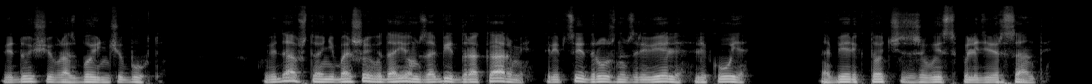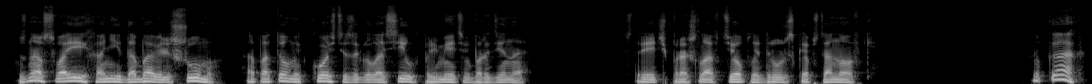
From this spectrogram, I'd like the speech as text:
ведущую в разбойничью бухту. Увидав, что небольшой водоем забит дракарами, гребцы дружно взревели, ликуя. На берег тотчас же высыпали диверсанты. Узнав своих, они добавили шуму, а потом и Костя заголосил, приметив Бородина. Встреча прошла в теплой дружеской обстановке. «Ну как?»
